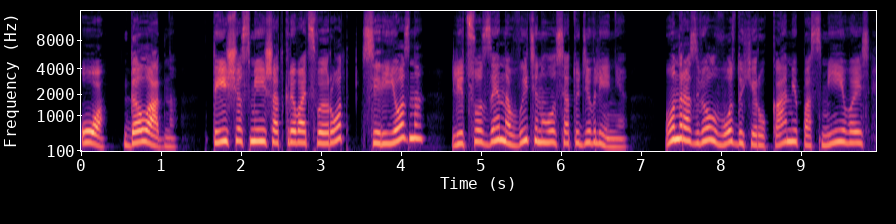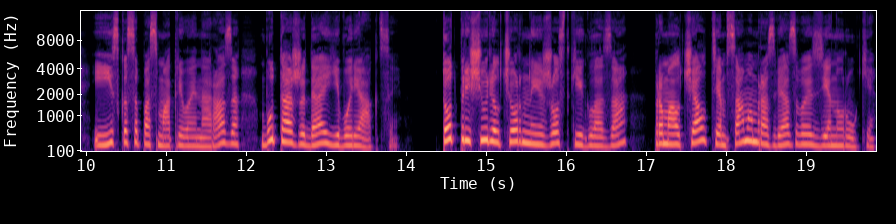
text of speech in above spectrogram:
«О, да ладно! Ты еще смеешь открывать свой рот? Серьезно?» Лицо Зена вытянулось от удивления. Он развел в воздухе руками, посмеиваясь и искоса посматривая на Раза, будто ожидая его реакции. Тот прищурил черные жесткие глаза, промолчал, тем самым развязывая Зену руки.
